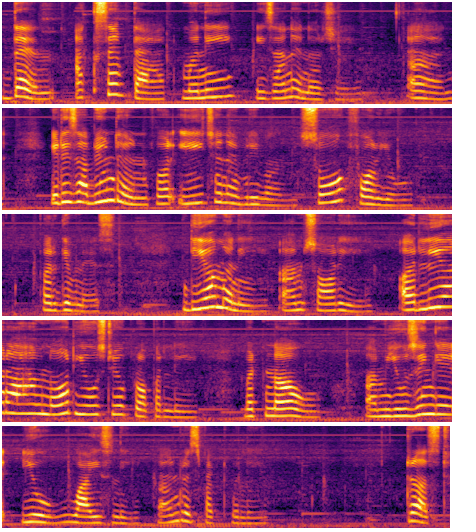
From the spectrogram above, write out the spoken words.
Then accept that money is an energy and it is abundant for each and everyone. So for you, forgiveness. Dear money, I am sorry. Earlier I have not used you properly, but now I am using you wisely and respectfully. Trust.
